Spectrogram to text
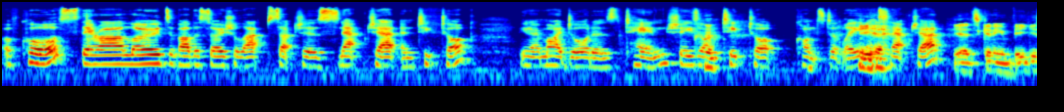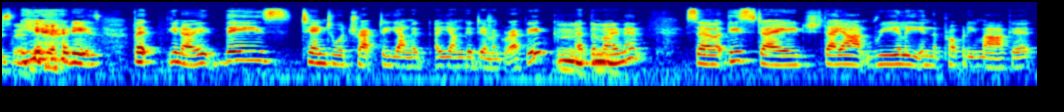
Of course, there are loads of other social apps such as Snapchat and TikTok. You know, my daughter's 10, she's on TikTok constantly Yeah. and Snapchat. Yeah, it's getting big, isn't it? Yeah, it is. But you know, these tend to attract a younger a younger demographic Mm, at the mm. moment. So at this stage, they aren't really in the property market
